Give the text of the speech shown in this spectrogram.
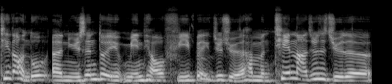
听到很多呃女生对棉条 feedback 就觉得他们天哪，就是觉得。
